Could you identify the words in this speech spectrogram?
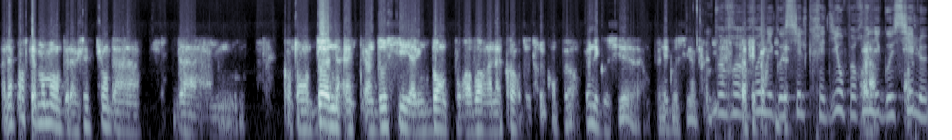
à n'importe quel moment de la gestion d'un, quand on donne un, dossier à une banque pour avoir un accord de truc, on peut, on peut négocier, on peut négocier un crédit. On peut renégocier le crédit, on peut renégocier le,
